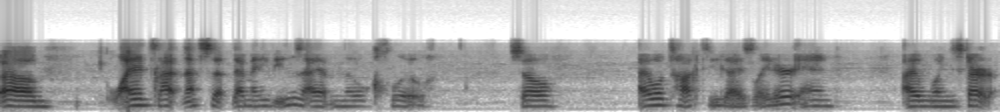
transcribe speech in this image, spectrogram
Um, why it's got that, that many views, I have no clue. So, I will talk to you guys later, and I'm going to start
